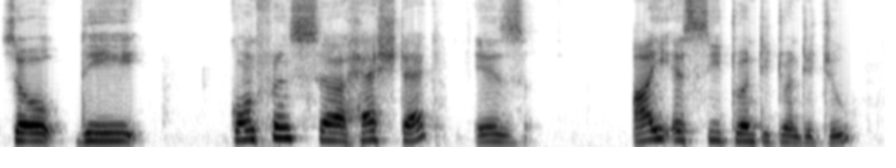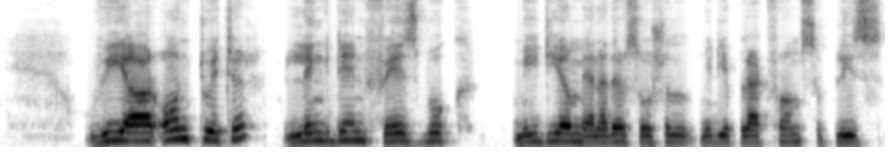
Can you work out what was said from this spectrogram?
So the conference uh, hashtag is ISC 2022. We are on Twitter, LinkedIn, Facebook, Medium, and other social media platforms. So please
